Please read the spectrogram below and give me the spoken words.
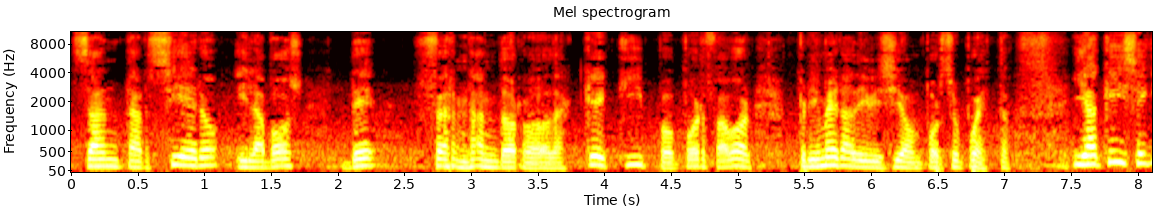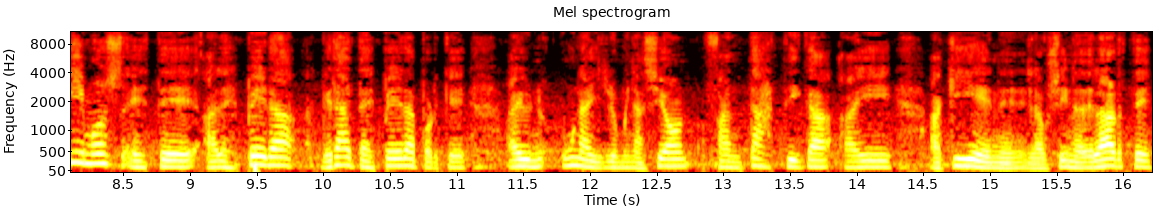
Santarciero y la voz de Fernando Rodas. Qué equipo, por favor. Primera división, por supuesto. Y aquí seguimos este, a la espera, grata espera, porque hay una iluminación fantástica ahí, aquí en, la usina del arte,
